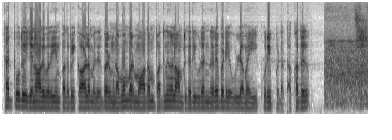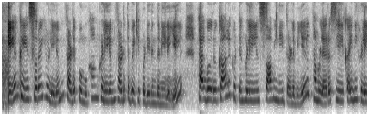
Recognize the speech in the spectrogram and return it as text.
தற்போதைய ஜனாதிபதியின் பதவிக்காலம் எதிர்வரும் நவம்பர் மாதம் பதினேழாம் தேதியுடன் நிறைவடைய உள்ளமை குறிப்பிடத்தக்கது. இலங்கை சிறைகளிலும் தடுப்பு முகாம்களிலும் தடுத்து வைக்கப்பட்டிருந்த நிலையில் பல்வேறு காலகட்டங்களில் சாவினை தழுவிய தமிழ் அரசியல் கைதிகளை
